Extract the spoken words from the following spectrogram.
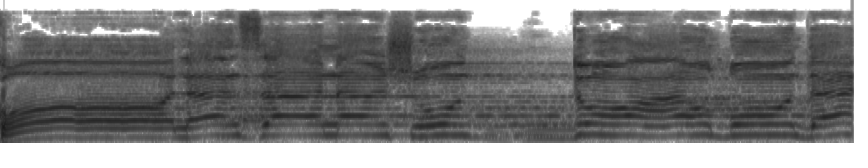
قال سنشد عضدك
